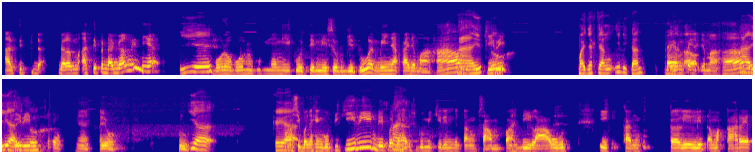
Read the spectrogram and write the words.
arti dalam arti pedagang ini ya. Iya. Boro-boro mau ngikutin isu begituan minyak aja mahal nah itu. kiri. banyak yang ini kan banyak tempe aja mahal nah, iya, itu. Ya, ayo. Iya kayak masih banyak yang gue pikirin daripada nah, harus gue mikirin tentang sampah di laut ikan kelilit sama karet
